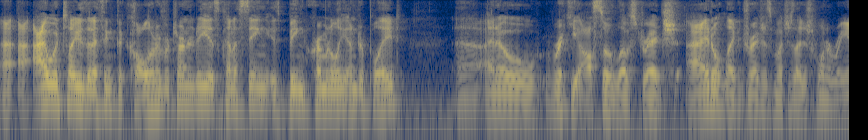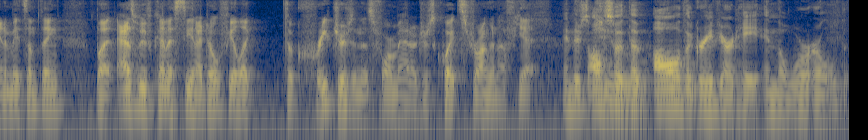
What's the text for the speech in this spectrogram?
I, I- I would tell you that I think the Cauldron of Eternity is kind of seeing is being criminally underplayed. Uh, I know Ricky also loves Dredge. I don't like Dredge as much as I just want to reanimate something. But as we've kind of seen, I don't feel like the creatures in this format are just quite strong enough yet. And there's also to- the all the graveyard hate in the world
